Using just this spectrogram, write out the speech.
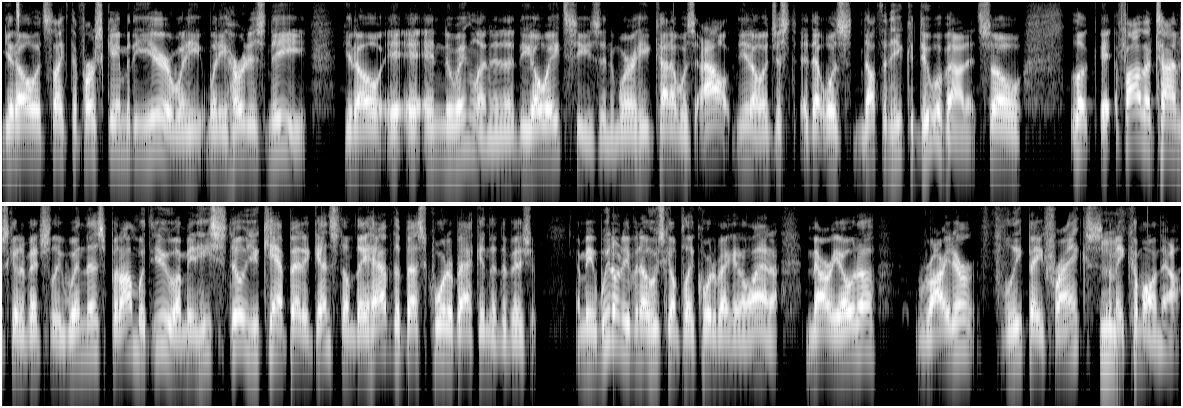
You know, it's like the first game of the year when he when he hurt his knee. You know, in, in New England in the, the 08 season where he kind of was out. You know, it just that was nothing he could do about it. So, look, Father Time's going to eventually win this, but I'm with you. I mean, he's still you can't bet against them. They have the best quarterback in the division. I mean, we don't even know who's going to play quarterback in Atlanta. Mariota, Ryder, Felipe Franks. I mean, come on now.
